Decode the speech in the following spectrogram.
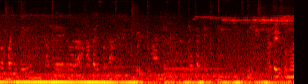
कंपनीचे आपल्या द्वारा आकाई सोना. आणि काही सोना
